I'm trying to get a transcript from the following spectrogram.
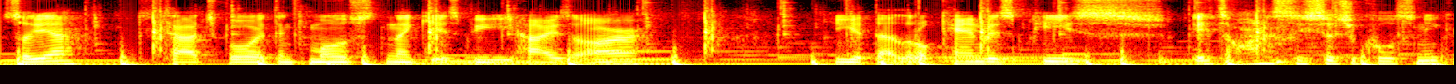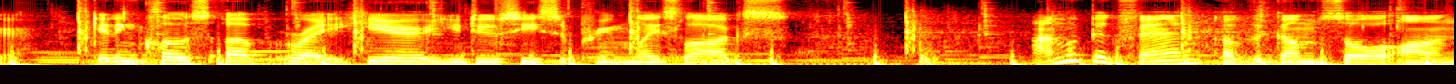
So yeah, detachable, I think most Nike SB highs are. You get that little canvas piece. It's honestly such a cool sneaker. Getting close up right here, you do see Supreme lace locks. I'm a big fan of the gum sole on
